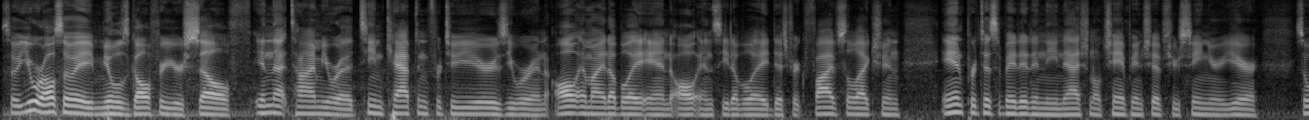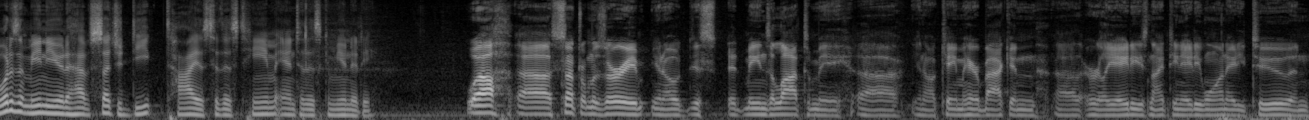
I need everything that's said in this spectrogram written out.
So you were also a mules golfer yourself. In that time, you were a team captain for two years. You were an All MIAA and All NCAA District Five selection, and participated in the national championships your senior year. So, what does it mean to you to have such deep ties to this team and to this community? Well, uh, Central Missouri, you know, just it means a lot to me. Uh, you know, I came here back in uh, the early '80s, 1981, '82, and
